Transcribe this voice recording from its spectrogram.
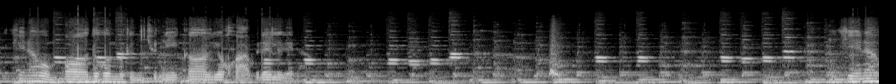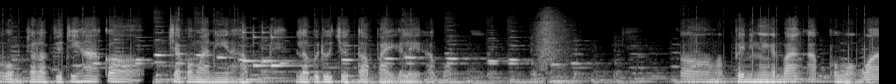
โอเคนะผมพอทุกคนมาถึงจุดนี้ก็เลี้ยวขวาไปได้เลยนะโอเคนะผมสำหรับจุดที่ 5 ก็จะประมาณนี้นะครับ เราไปดูจุดต่อไปกันเลยครับผม ก็เป็นยังไงกันบ้างครับ ผมหวังว่า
